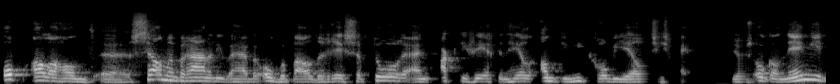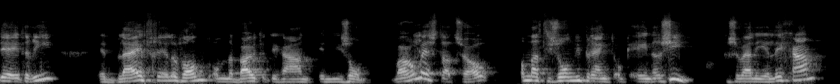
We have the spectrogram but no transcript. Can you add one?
op allerhand uh, celmembranen die we hebben, ook bepaalde receptoren en activeert een heel antimicrobieel systeem. Dus ook al neem je D3, het blijft relevant om naar buiten te gaan in die zon. Waarom is dat zo? Omdat die zon die brengt ook energie, zowel in je lichaam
